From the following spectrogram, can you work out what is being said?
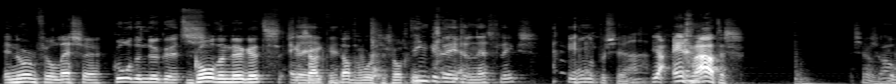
enorm veel lessen, Golden Nuggets. golden nuggets, exact dat woordje zocht ik. Tien keer beter dan Netflix. 100%. Ja. Ja, en gratis. Zo. Zo.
